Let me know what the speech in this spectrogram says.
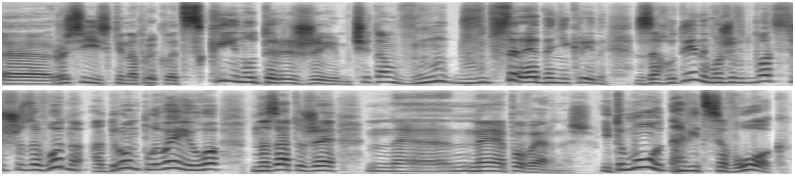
е, російські, наприклад, скинути режим, чи там ну, в- всередині країни. За години може відбуватися що завгодно, а дрон пливе, його назад уже е, не повернеш. І тому навіть Савок.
